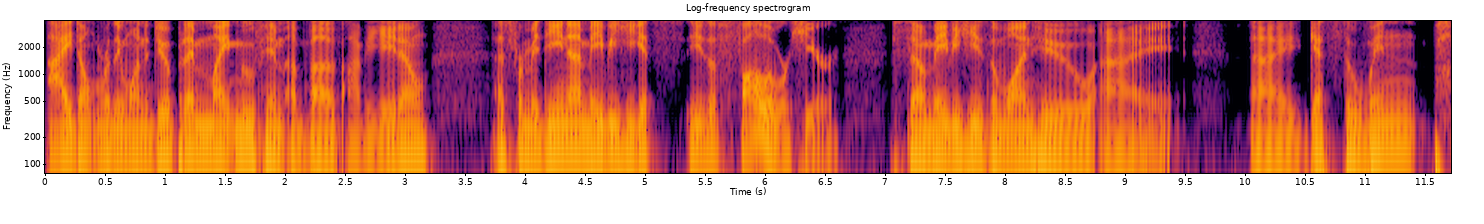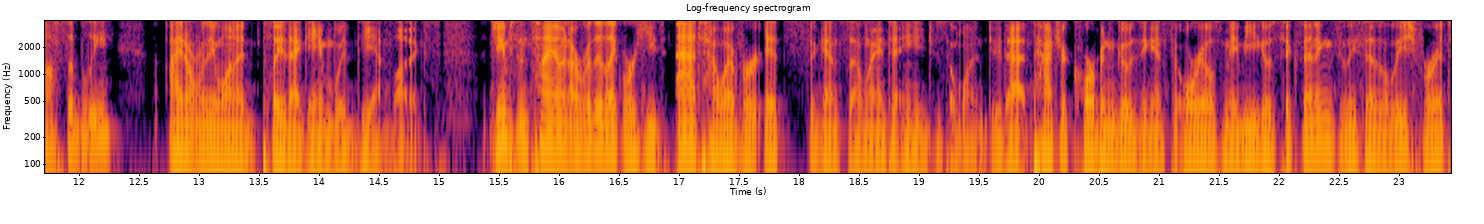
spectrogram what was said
I don't really want to do it, but I might move him above Oviedo. As for Medina, maybe he gets he's a follower here, so maybe he's the one who uh, uh, gets the win. Possibly, I don't really want to play that game with the Athletics. Jameson Taillon, I really like where he's at. However, it's against Atlanta, and you just don't want to do that. Patrick Corbin goes against the Orioles. Maybe he goes six innings. At least has a leash for it.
